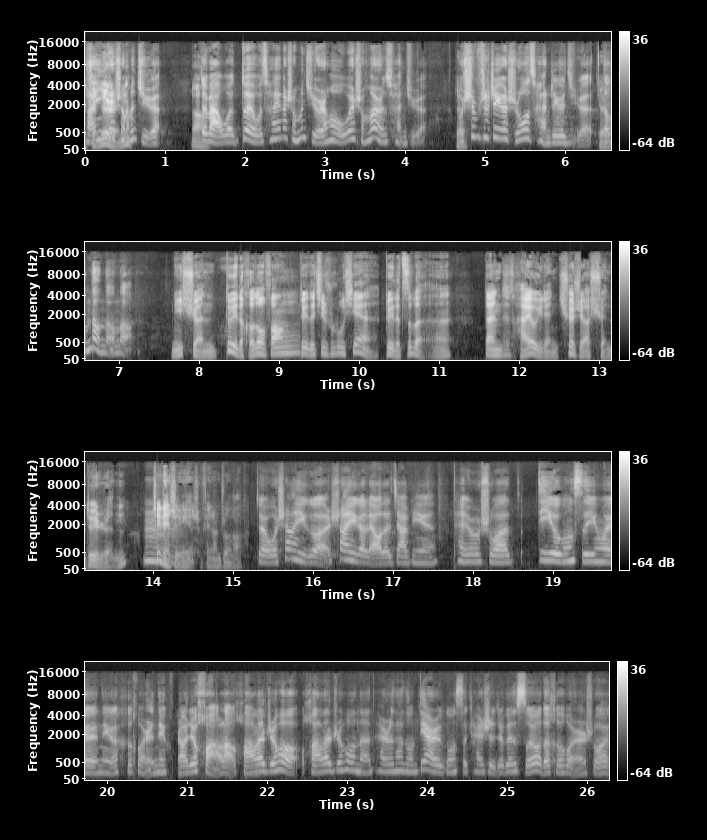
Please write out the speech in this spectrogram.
攒一个什么局，啊，对？吧？我对我攒一个什么局，然后我为什么而攒局？我是不是这个时候攒这个局？等等等等。你选对的合作方、对的技术路线、对的资本，但还有一点，你确实要选对人，这件事情也是非常重要的。对我上一个上一个聊的嘉宾，他就是说，第一个公司因为那个合伙人那，然后就黄了，黄了之后，黄了之后呢，他说他从第二个公司开始就跟所有的合伙人说，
